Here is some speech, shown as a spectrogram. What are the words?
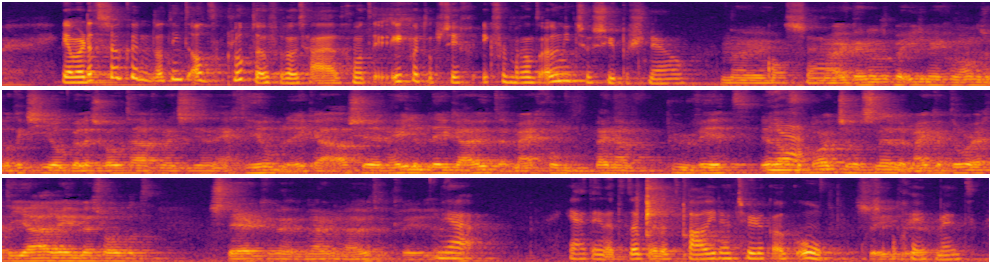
Ja, maar dat is ook een, wat niet altijd klopt over roodharig. Want ik word op zich, ik verbrand ook niet zo super snel. Nee. Als, eh, Maar ik denk dat het bij iedereen gewoon anders is. Want ik zie ook wel eens roodharige mensen die zijn echt heel bleek. Ja, als je een hele bleke huid hebt, maar echt gewoon bijna puur wit, ja, dan Ja. verbrand je wat sneller. Maar ik heb door echt de jaren heen best wel wat sterkere en bruinere huid gekregen. Ja. Ja, ik denk dat het ook, dat bouw je natuurlijk ook op. Zeker. Op een gegeven moment.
